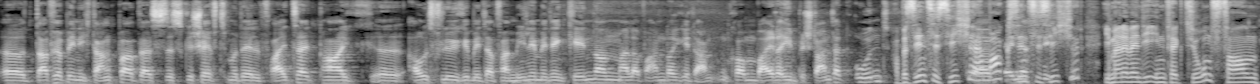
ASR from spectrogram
äh, dafür bin ich dankbar, dass das Geschäftsmodell Freizeitpark, äh, Ausflüge mit der Familie, mit den Kindern mal auf andere Gedanken kommen, weiterhin Bestand hat. Und aber sind Sie sicher, Herr äh, Max? Äh, sind Sie sicher? Ich meine, wenn die Infektionszahlen,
